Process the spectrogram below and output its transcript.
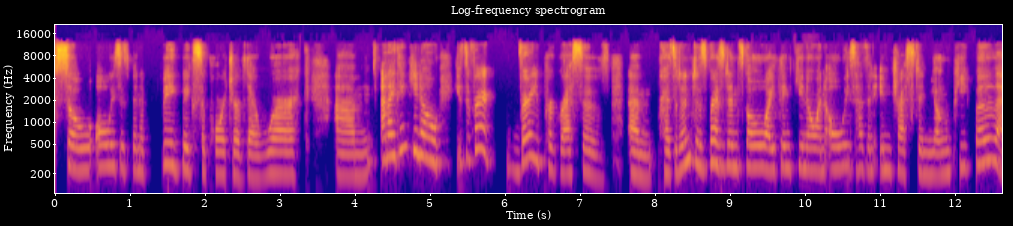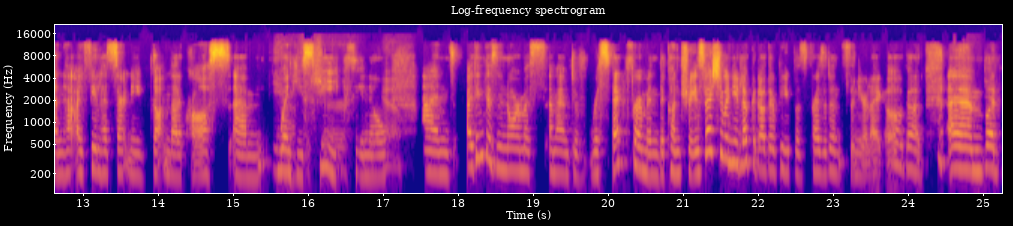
So, always has been a big, big supporter of their work. Um, and I think, you know, he's a very very progressive um, president as presidents go i think you know and always has an interest in young people and i feel has certainly gotten that across um, yeah, when he speaks sure. you know yeah. and i think there's an enormous amount of respect for him in the country especially when you look at other people's presidents and you're like oh god um, but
